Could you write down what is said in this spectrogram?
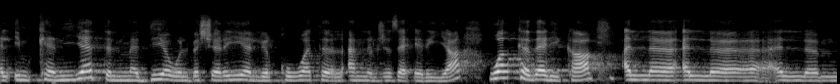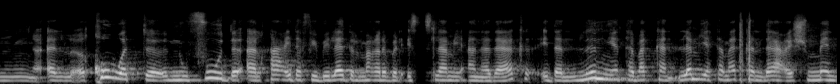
الإمكانيات المادية والبشرية للقوات الأمن الجزائرية. وكذلك قوة نفوذ القاعدة في بلاد المغرب الإسلامي آنذاك. إذا لن يتمكن لم يتمكن داعش من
